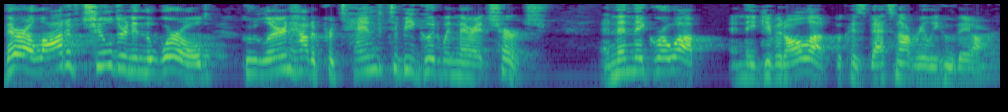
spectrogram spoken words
There are a lot of children in the world who learn how to pretend to be good when they're at church. And then they grow up and they give it all up because that's not really who they are.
